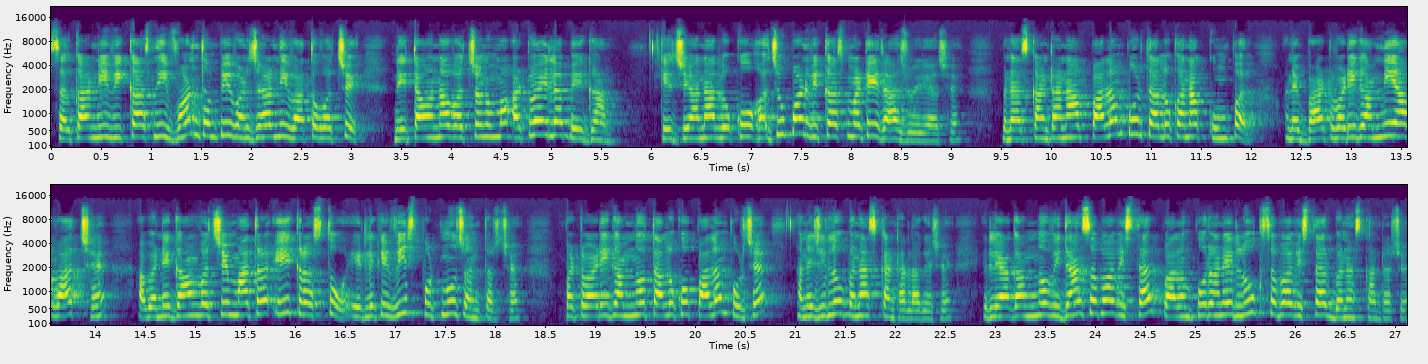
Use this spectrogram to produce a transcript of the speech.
સરકારની વિકાસની વણધંપી વણઝારની વાતો વચ્ચે નેતાઓના વચનોમાં અટવાયેલા બે ગામ કે જ્યાંના લોકો હજુ પણ વિકાસ માટે રાહ જોઈ રહ્યા છે. બનાસકાંઠાના પાલમપુર તાલુકાના કુંપર અને ભાટવડી ગામની આ વાત છે. આ બંને ગામ વચ્ચે માત્ર એક રસ્તો એટલે કે વીસ ફૂટનું જ અંતર છે. પટવાડી ગામનો તાલુકો પાલમપુર છે અને જિલ્લો બનાસકાંઠા લાગે છે. એટલે આ ગામનો વિધાનસભા વિસ્તાર પાલમપુર અને લોકસભા વિસ્તાર બનાસકાંઠા છે.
